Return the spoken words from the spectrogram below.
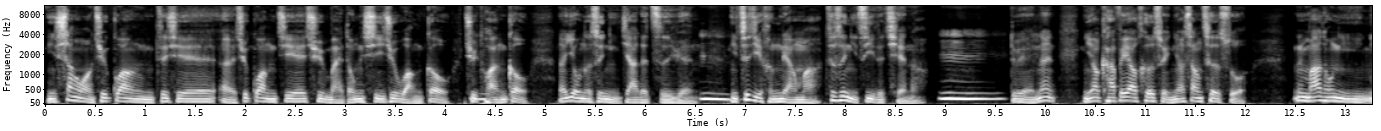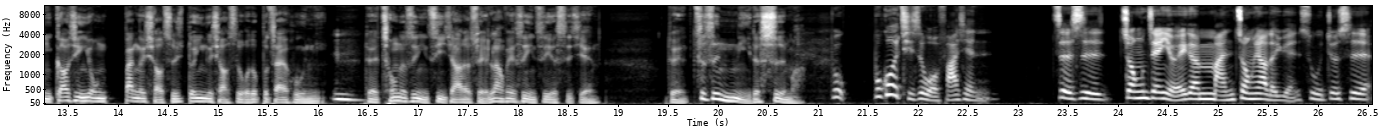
你上网去逛这些呃，去逛街、去买东西、去网购、去团购，那用的是你家的资源。嗯，你自己衡量嘛，这是你自己的钱啊。嗯，对不对？那你要咖啡、要喝水、你要上厕所，那马桶你你高兴用半个小时蹲一个小时，我都不在乎你。嗯，对，冲的是你自己家的水，浪费是你自己的时间。对，这是你的事嘛？不，不过其实我发现，这是中间有一个蛮重要的元素，就是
